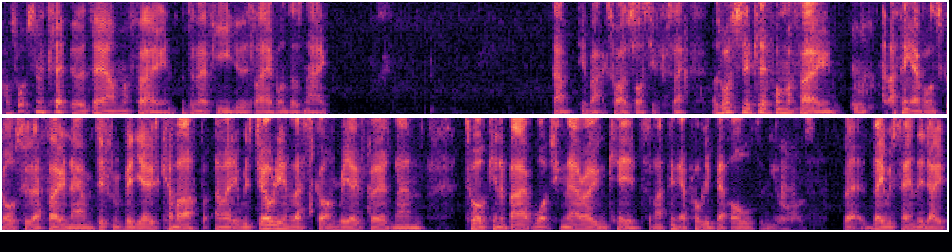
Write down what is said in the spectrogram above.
I was watching a clip the other day on my phone. I don't know if you do this like everyone does now. Damn, you're back. So I just lost you for a sec. I was watching a clip on my phone, and I think everyone scrolls through their phone now, and different videos come up. And it was Joleon Lescott and Rio Ferdinand talking about watching their own kids, and I think they're probably a bit older than yours but they were saying they don't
